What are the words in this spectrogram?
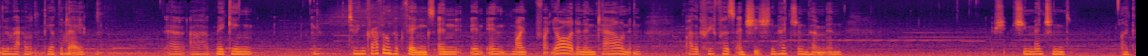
We were out the other day, uh, uh, making, doing grappling hook things in, in in my front yard and in town and by the creepers, and she she mentioned them and she she mentioned like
